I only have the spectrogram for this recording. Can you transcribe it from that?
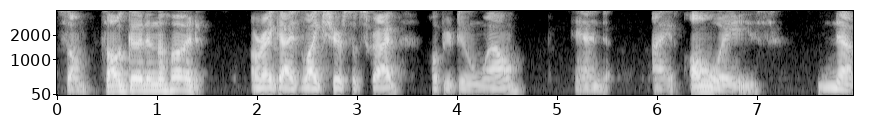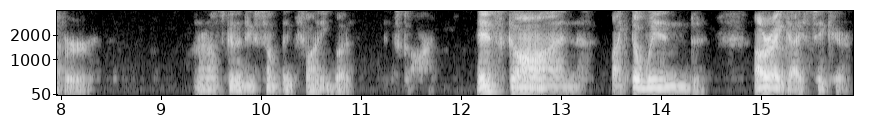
So it's all good in the hood. All right guys like share subscribe. Hope you're doing well. And i always never i don't know i was going to do something funny but it's gone. It's gone like the wind. All right, guys, take care.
